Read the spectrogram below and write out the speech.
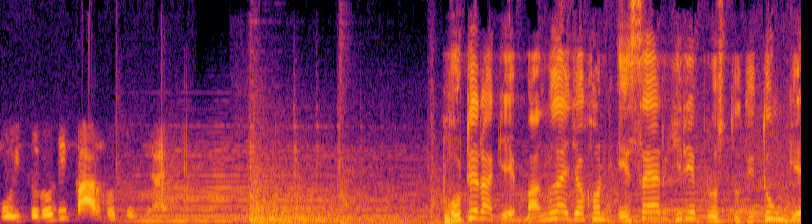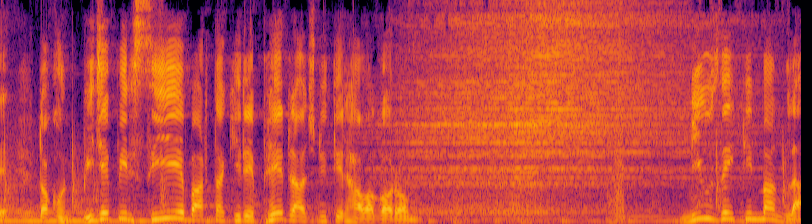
বৈতরণী পার হতে চায় ভোটের আগে বাংলায় যখন এসআইআর ঘিরে প্রস্তুতি তুঙ্গে, তখন বিজেপির সিএ বার্তা ঘিরে ফের রাজনীতির হাওয়া গরম। নিউজ এইটিন বাংলা।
